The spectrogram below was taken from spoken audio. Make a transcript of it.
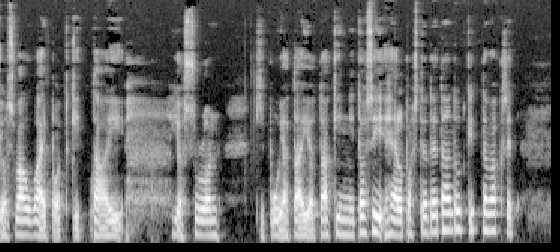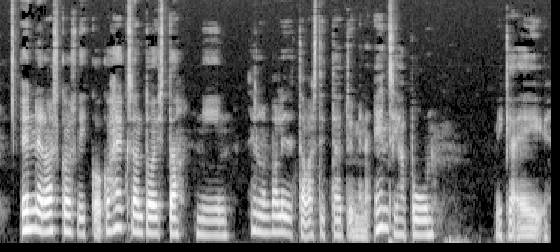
jos vauva ei potki tai jos sulla on kipuja tai jotakin, niin tosi helposti otetaan tutkittavaksi. Et ennen raskausviikkoa 18, niin silloin valitettavasti täytyy mennä ensiapuun, mikä ei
